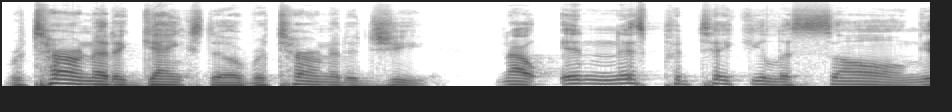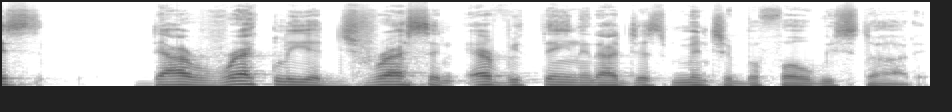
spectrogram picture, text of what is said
Return of the Gangster, Return of the G. Now, in this particular song, it's directly addressing everything that I just mentioned before we started.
